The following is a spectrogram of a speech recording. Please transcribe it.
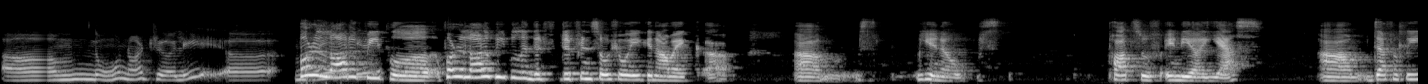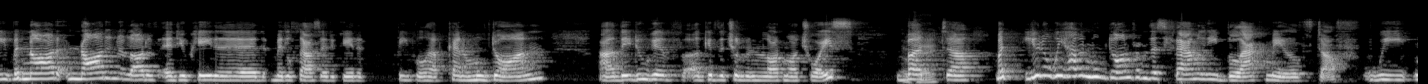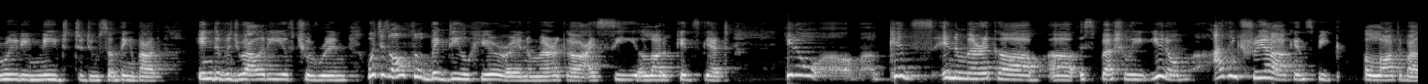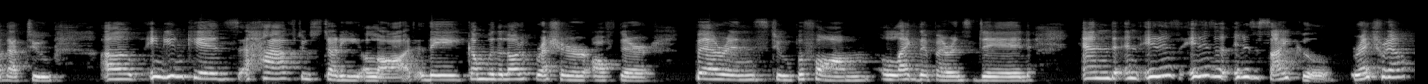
Um, no, not really. Uh, for a lot of people, for a lot of people in the different socioeconomic, uh, um, you know, parts of India, yes, um, definitely, but not not in a lot of educated, middle class educated people have kind of moved on. Uh, they do give uh, give the children a lot more choice but okay. uh, but you know we haven't moved on from this family blackmail stuff we really need to do something about individuality of children which is also a big deal here in america i see a lot of kids get you know uh, kids in america uh, especially you know i think shreya can speak a lot about that too. Uh, indian kids have to study a lot. They come with a lot of pressure of their parents to perform like their parents did. And and it is it is a it is a cycle. Right Shreya?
